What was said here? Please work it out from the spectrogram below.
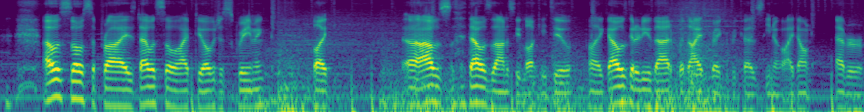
I was so surprised, I was so hyped too, I was just screaming. Like, uh, I was that was honestly lucky too. Like I was gonna do that with icebreaker because you know I don't ever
